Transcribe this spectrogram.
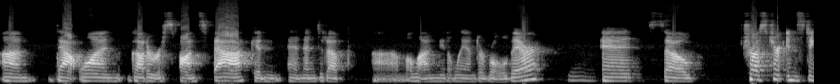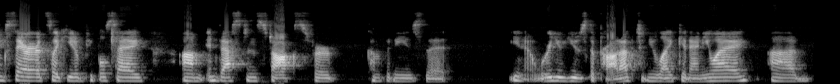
um, that one got a response back and, and ended up um, allowing me to land a role there. Yeah. And so trust your instincts there. It's like, you know, people say um, invest in stocks for companies that, you know, where you use the product and you like it anyway. Um,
